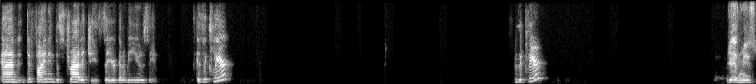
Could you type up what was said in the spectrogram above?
and defining the strategies that you're going to be using. Is it clear? Is it clear? Yes, miss.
